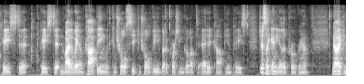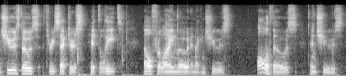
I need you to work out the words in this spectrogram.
paste it, paste it. And by the way, I'm copying with Control C, Control V, but of course you can go up to Edit, Copy, and Paste, just like any other program. Now I can choose those three sectors, hit Delete, L for line mode, and I can choose all of those and choose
